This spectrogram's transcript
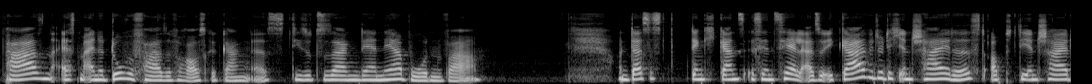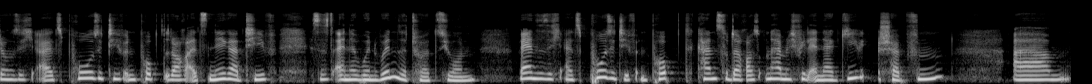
Phasen erstmal eine doofe Phase vorausgegangen ist, die sozusagen der Nährboden war. Und das ist, denke ich, ganz essentiell. Also egal, wie du dich entscheidest, ob die Entscheidung sich als positiv entpuppt oder auch als negativ, es ist eine Win-Win-Situation. Wenn sie sich als positiv entpuppt, kannst du daraus unheimlich viel Energie schöpfen ähm,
